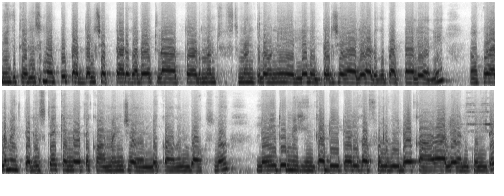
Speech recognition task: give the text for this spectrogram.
మీకు తెలిసినట్టు పెద్దలు చెప్తారు కదా ఇట్లా థర్డ్ మంత్ ఫిఫ్త్ మంత్లోనే వెళ్ళి నిద్ర చేయాలి అడుగు పెట్టాలి అని. ఒకవేళ మీకు తెలిస్తే కింద అయితే కామెంట్ చేయండి కామెంట్ బాక్స్లో లేదు మీకు ఇంకా డీటెయిల్గా ఫుల్ వీడియో కావాలి అనుకుంటే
